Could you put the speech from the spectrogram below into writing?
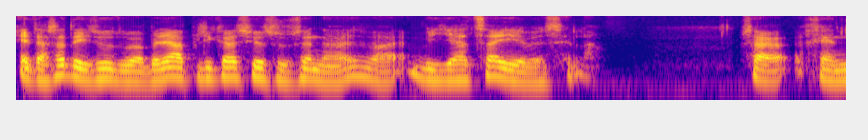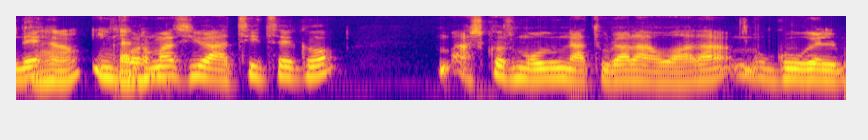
Eta zate izut, ba, bere aplikazio zuzena, ez, ba, bilatzaile bezala. Osea, jende claro, informazioa atzitzeko, askoz modu naturalagoa da, Google,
